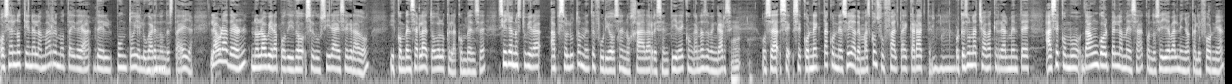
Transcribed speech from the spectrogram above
O sea, él no tiene la más remota idea del punto y el lugar en donde está ella. Laura Dern no la hubiera podido seducir a ese grado y convencerla de todo lo que la convence si ella no estuviera absolutamente furiosa, enojada, resentida y con ganas de vengarse. O sea, se, se conecta con eso y además con su falta de carácter. Porque es una chava que realmente hace como, da un golpe en la mesa cuando se lleva al niño a California,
